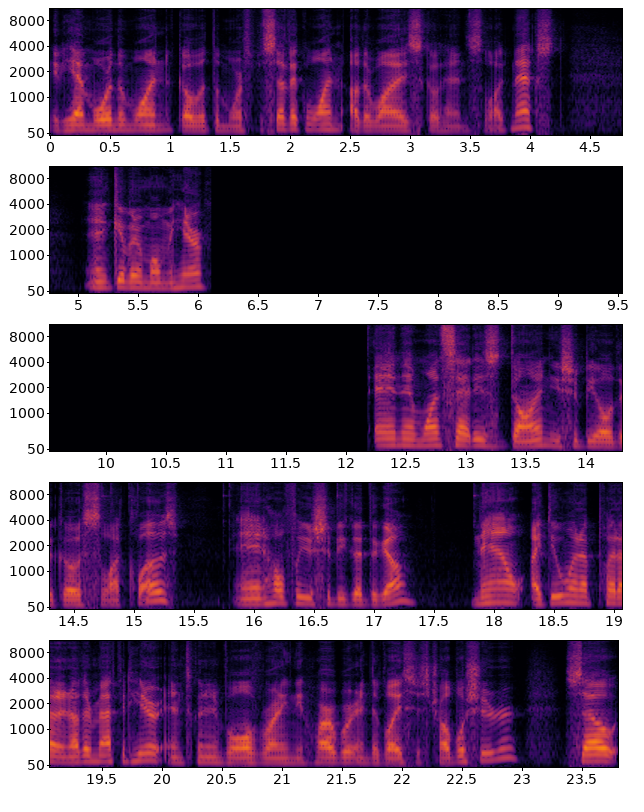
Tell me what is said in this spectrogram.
If you have more than one, go with the more specific one. Otherwise, go ahead and select next. And give it a moment here. And then once that is done, you should be able to go select close and hopefully you should be good to go. Now, I do want to put out another method here and it's going to involve running the hardware and devices troubleshooter. So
